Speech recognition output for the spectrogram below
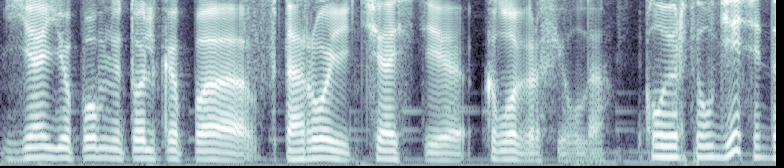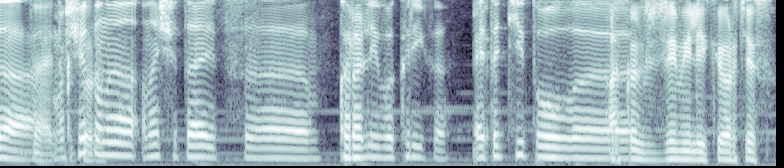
Я ее помню только по второй части Кловерфилда. Кловерфилд 10, да. Да, Вообще-то который- она, она считается королева крика. Это титул э, А как же Джейми Ли Кертис?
